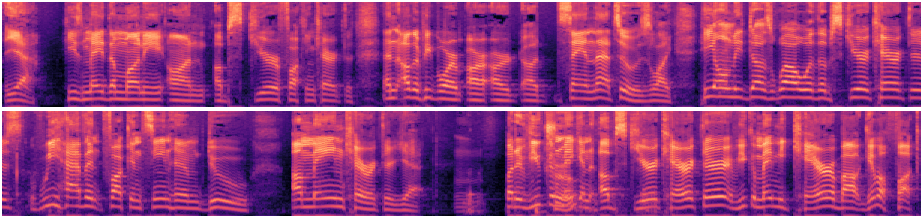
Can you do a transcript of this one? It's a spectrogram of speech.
Yeah, he's made the money on obscure fucking characters, and other people are are, are uh, saying that too. Is like he only does well with obscure characters. We haven't fucking seen him do a main character yet. But if you can make an obscure character, if you can make me care about, give a fuck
